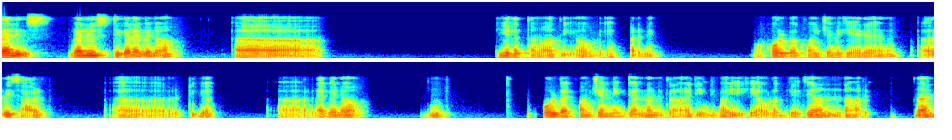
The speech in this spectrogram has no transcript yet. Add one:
values. values ටික ලැබෙනවා. කියලා තමයි තියෙන්නේ හරිනේ. callback function එකේ result ටික ලැබෙනවා. callback function එක ගන්න මෙතන identify එකේ අවුලක් දීලා තියෙනවා හරි. හරි.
